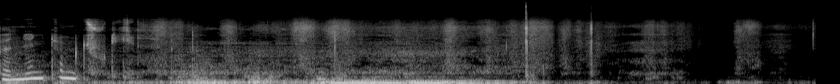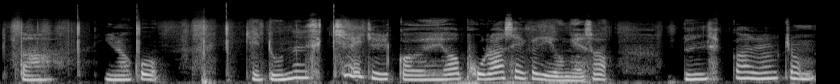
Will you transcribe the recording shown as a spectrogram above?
가면은 좀 줄이겠습니다. 나 이라고 이제 눈은 색칠해 줄 거예요. 보라색을 이용해서 눈 색깔을 좀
